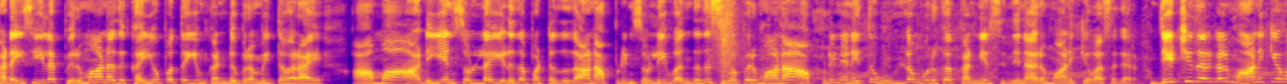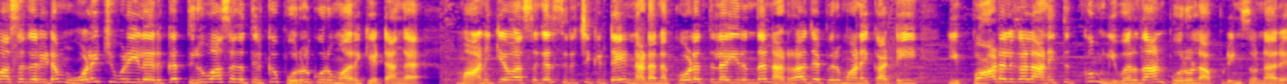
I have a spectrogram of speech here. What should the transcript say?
கடைசியில பெருமானது கையொப்பத்தையும் கண்டு பிரமித்தவராய் ஆமா அடியேன் சொல்ல எழுதப்பட்டதுதான் அப்படின்னு சொல்லி வந்தது சிவபெருமானா? அப்படின்னு நினைத்து உள்ளம் முருக கண்ணீர் சிந்தினாரு மாணிக்கவாசகர். தீட்சிதர்கள் மாணிக்கவாசகரிடம் ஓலைச்சுவடியில இருக்க திருவாசகத்திற்கு பொருள் கூறுமாறு கேட்டாங்க. மாணிக்கவாசகர் சிரிச்சுக்கிட்டே நடன கோலத்தில் இருந்த நடராஜ பெருமானை காட்டி இப்பாடல்கள் அனைத்துக்கும் இவர்தான் பொருள் அப்படின்னு சொன்னாரு.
